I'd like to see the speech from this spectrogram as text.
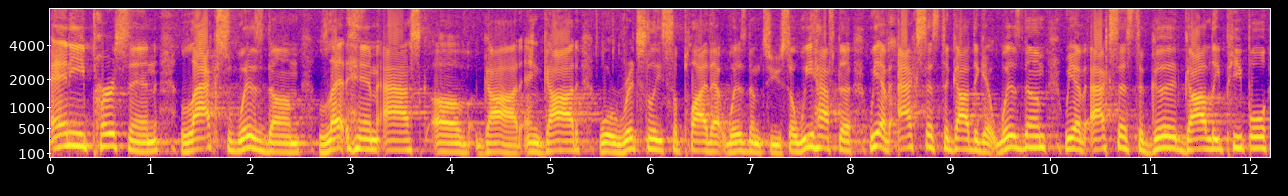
any person lacks wisdom, let him ask of God, and God will richly supply that wisdom to you. So we have to, we have access to God to get wisdom. We have access to good, godly people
